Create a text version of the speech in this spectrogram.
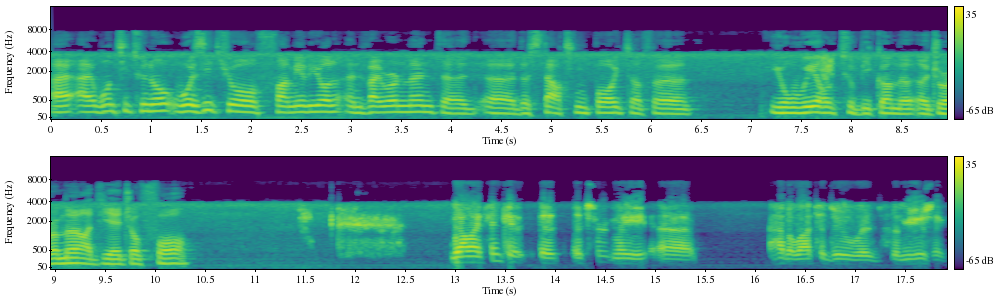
I, I, wanted to know, was it your familial environment uh, uh, the starting point of your will to become a, a, drummer at the age of four? Well, I think it, it, it certainly had a lot to do with the music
